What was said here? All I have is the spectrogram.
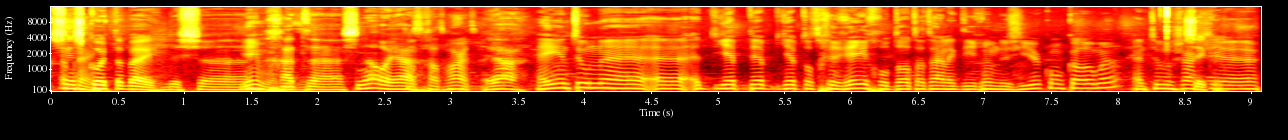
sinds kort erbij. Dus Jemig, gaat snel, ja. Dat gaat hard. Ja, hey, en toen, je, hebt, je, hebt, je hebt dat geregeld dat uiteindelijk die rum dus hier kon komen. En toen Zeker. je,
